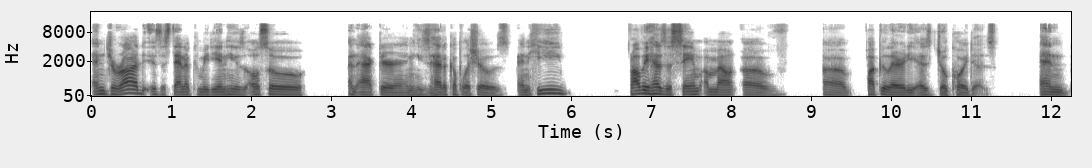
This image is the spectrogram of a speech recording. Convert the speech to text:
and Jerrod is a stand-up comedian. He is also an actor and he's had a couple of shows and he probably has the same amount of uh popularity as Jo Koy does. And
